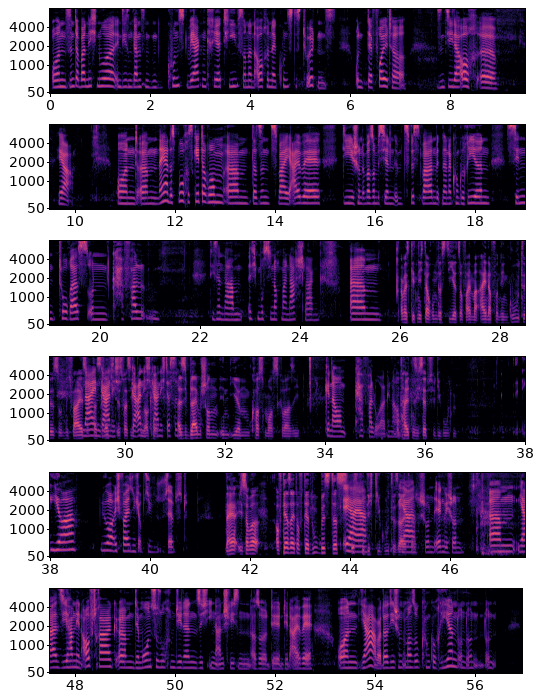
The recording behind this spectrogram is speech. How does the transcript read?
und sind aber nicht nur in diesen ganzen Kunstwerken kreativ, sondern auch in der Kunst des Tötens und der Folter sind sie da auch, äh, ja. Und ähm, naja, das Buch, es geht darum, ähm, da sind zwei Albe, die schon immer so ein bisschen im Zwist waren, miteinander konkurrieren. Sintoras und Kafal. Diese Namen, ich muss die nochmal nachschlagen. Ähm, aber es geht nicht darum, dass die jetzt auf einmal einer von denen gut ist und nicht weiß, Nein, ob das gar recht nicht, ist, was sie gar tun. nicht, Okay. gar nicht. Das sind- also sie bleiben schon in ihrem Kosmos quasi genau, Kafalor, genau. und halten sich selbst für die Guten. Ja, ja, ich weiß nicht, ob sie selbst. Naja, ich sag mal, auf der Seite, auf der du bist, das Ja, ist ja. für dich die gute Seite. Ja, schon, irgendwie schon. ähm, ja, sie haben den Auftrag, ähm, Dämonen zu suchen, die dann sich ihnen anschließen, also den, den Albe. Und ja, aber da die schon immer so konkurrierend und, und, und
